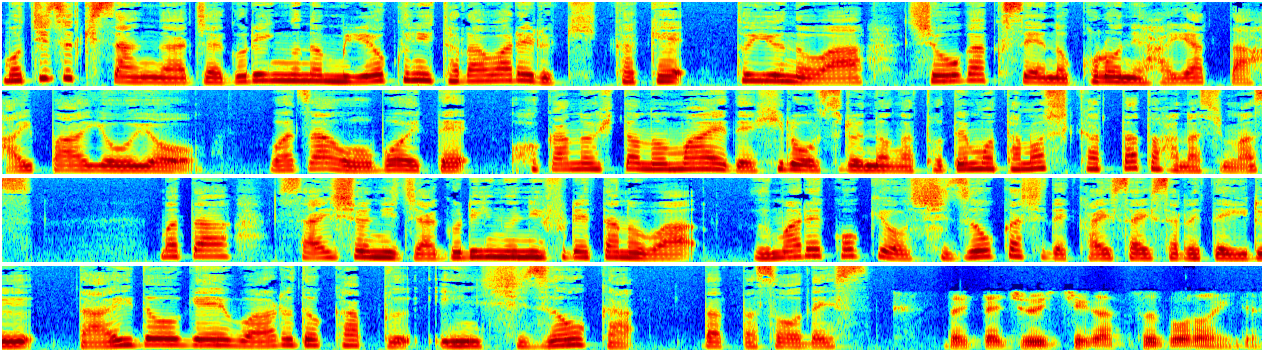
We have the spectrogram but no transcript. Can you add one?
望月さんがジャグリングの魅力にとらわれるきっかけというのは、小学生の頃に流行ったハイパーヨーヨー、技を覚えて他の人の前で披露するのがとても楽しかったと話します。また、最初にジャグリングに触れたのは、生まれ故郷静岡市で開催されている大道芸ワールドカップ in 静岡だったそうです。大体11月頃にで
